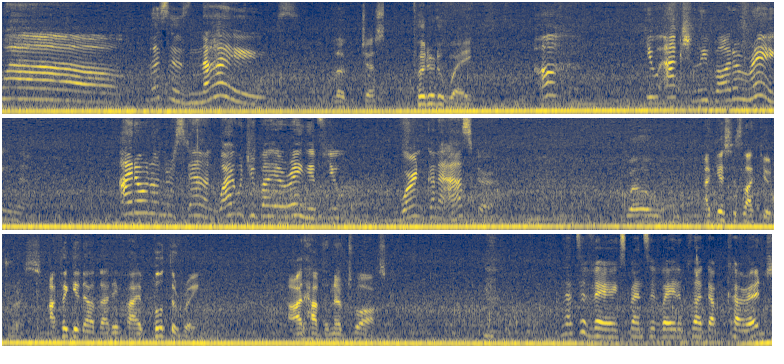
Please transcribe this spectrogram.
Wow, this is nice. Look, just put it away. Oh, you actually bought a ring. I don't understand. Why would you buy a ring if you weren't gonna ask her? Well, I guess it's like your dress. I figured out that if I bought the ring, I'd have the nerve to ask. her. That's a very expensive way to plug up courage.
